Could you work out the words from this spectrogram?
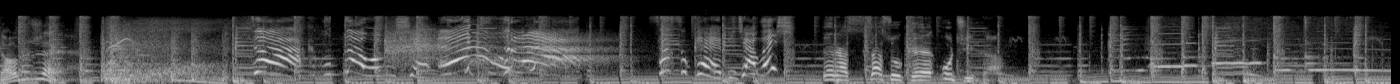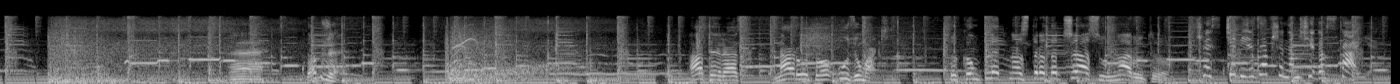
Dobrze. Się! Ekstra! Sasuke, widziałeś? Teraz Sasuke Uchiha. E, dobrze. A teraz Naruto Uzumaki. To kompletna strata czasu, Naruto. Przez ciebie zawsze nam się dostaje.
